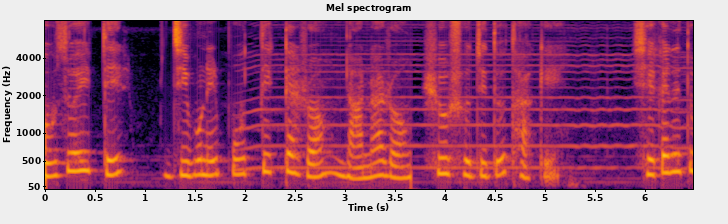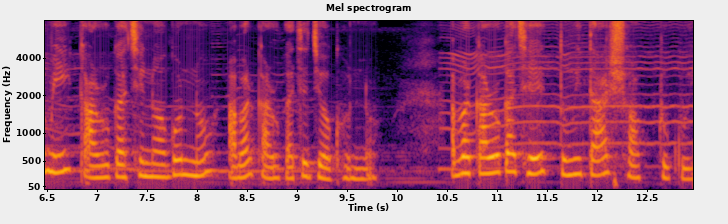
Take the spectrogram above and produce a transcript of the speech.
হাউসওয়াইফদের জীবনের প্রত্যেকটা রং নানা রং সুসজ্জিত থাকে। সেখানে তুমি কারোর কাছে নগণ্য, আবার কারোর কাছে জঘন্য। আবার কারোর কাছে তুমি তার সবটুকুই।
